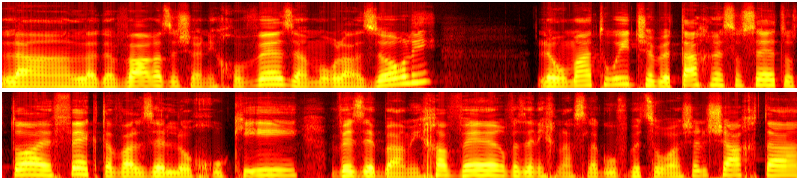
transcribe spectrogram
ל- לדבר הזה שאני חווה, זה אמור לעזור לי. לעומת וויד שבתכלס עושה את אותו האפקט, אבל זה לא חוקי, וזה בא מחבר, וזה נכנס לגוף בצורה של שחטה,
